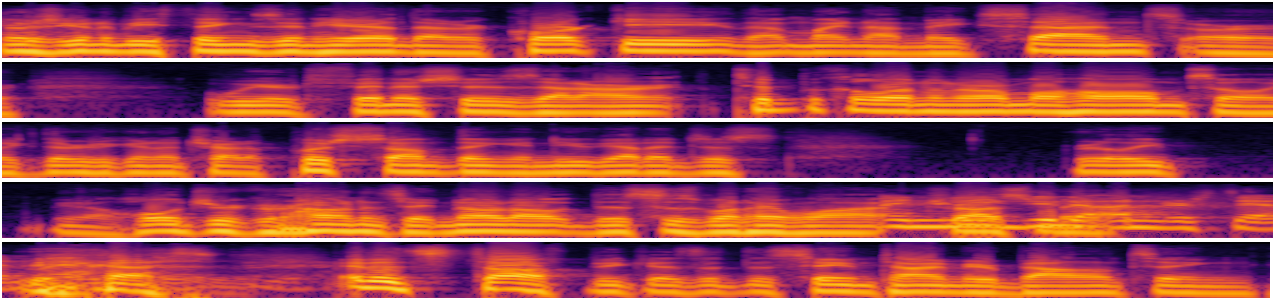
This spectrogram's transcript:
There's going to be things in here that are quirky that might not make sense or weird finishes that aren't typical in a normal home. So like they're going to try to push something, and you got to just really you know hold your ground and say no no this is what i want I need you me. to understand. Yes and it's tough because at the same time you're balancing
